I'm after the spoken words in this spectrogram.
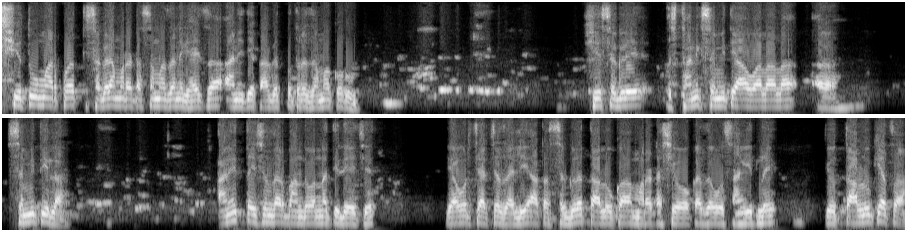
सेतू मार्फत सगळ्या मराठा समाजाने घ्यायचा आणि ते कागदपत्र जमा करून हे सगळे स्थानिक समिती अहवालाला समितीला आणि तहसीलदार बांधवांना ते द्यायचे. यावर चर्चा झाली. आता सगळं तालुका मराठा सेवकाजवळ सांगितलंय. की तालुक्याचा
